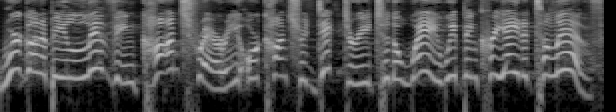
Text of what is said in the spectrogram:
we're going to be living contrary or contradictory to the way we've been created to live.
